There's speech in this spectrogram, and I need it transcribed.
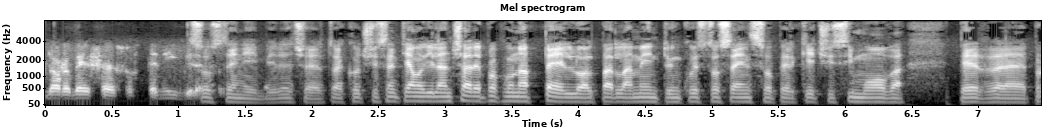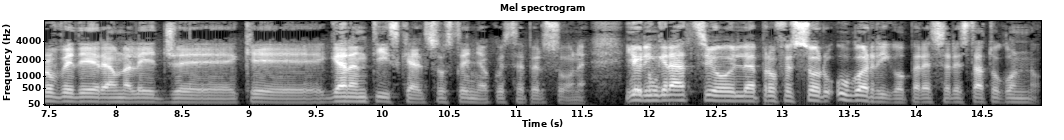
dovrebbe essere sostenibile. Sostenibile, certo. Ecco, ci sentiamo di lanciare proprio un appello al Parlamento in questo senso perché ci si muova per eh, provvedere a una legge che garantisca il sostegno a queste persone. Io ringrazio il professor Ugo Arrigo per essere stato con noi.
